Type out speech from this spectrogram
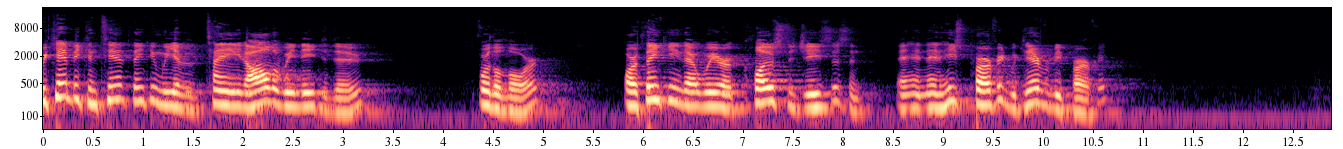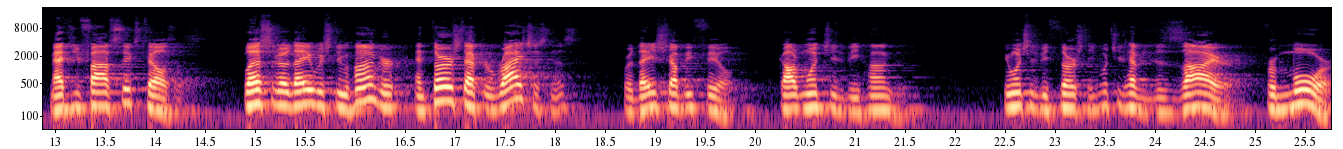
We can't be content thinking we have obtained all that we need to do for the Lord, or thinking that we are close to Jesus and, and, and He's perfect. We can never be perfect. Matthew 5 6 tells us, Blessed are they which do hunger and thirst after righteousness, for they shall be filled. God wants you to be hungry. He wants you to be thirsty. He wants you to have a desire for more.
